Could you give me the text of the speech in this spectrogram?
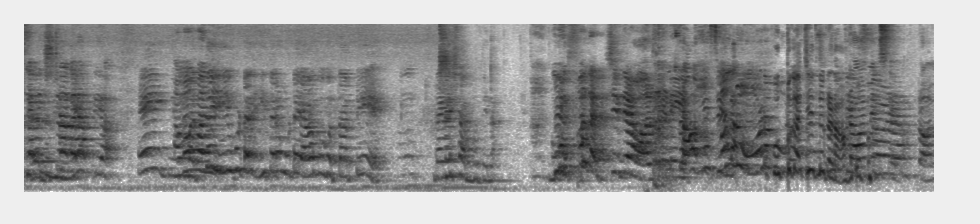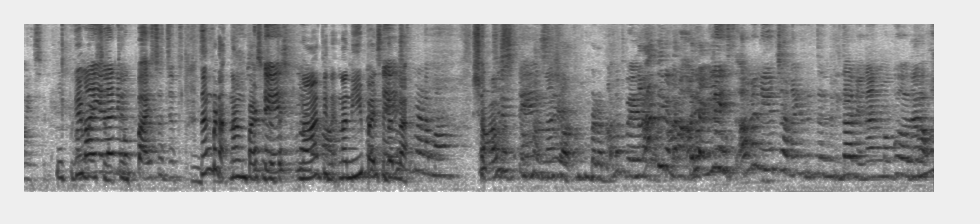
ಸಿಗೋದು ಈ ಊಟ ಈ ತರ ಊಟ ಯಾವಾಗ ಗೊತ್ತಾಗ್ತಿ? ಗಣೇಶ ಹಬ್ಬದ ದಿನ. ಉಪ್ಪಿಗೆ ಹಚ್ಚಿದ್ಲು ಕಣ. ಪ್ರಾಮಿಸ್ ಉಪ್ಪಿಗೆ ನಂಗೆ ಬೇಡ ನಂಗೆ ಪಾಯಸ ನಾ ತಿನ್ನ ನಾನು ಈ ಪಾಯಸದಲ್ಲ. ಹೆಂಗಿದೆ? ನಾನು ಉಪ್ಪು Just ತಿನ್ನೋದೇ ನಾ ನನ್ನ ಟೇಸ್ಟ್ ಬೇಡ ಬೇಡ ಅಮ್ಮ ಬೇಡ. ನಾ ತಿನ್ನಲ್ಲ ಬರೀ ಅಮ್ಮ, ಹಂಗೆ please. ಅಮ್ಮ ನೀವು ಚೆನ್ನಾಗಿರುತ್ತೆ ಅಂದ್ರೆ ಇದ್ದಾನೆ ನನ್ನ ಮಗು ಅದು. ನಾನು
